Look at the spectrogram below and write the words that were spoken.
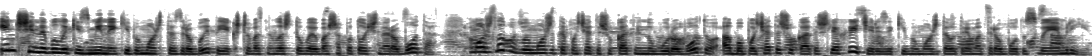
Інші невеликі зміни, які ви можете зробити, якщо вас не влаштовує ваша поточна робота, можливо, ви можете почати шукати нову роботу або почати шукати шляхи, через які ви можете отримати роботу своєї мрії,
